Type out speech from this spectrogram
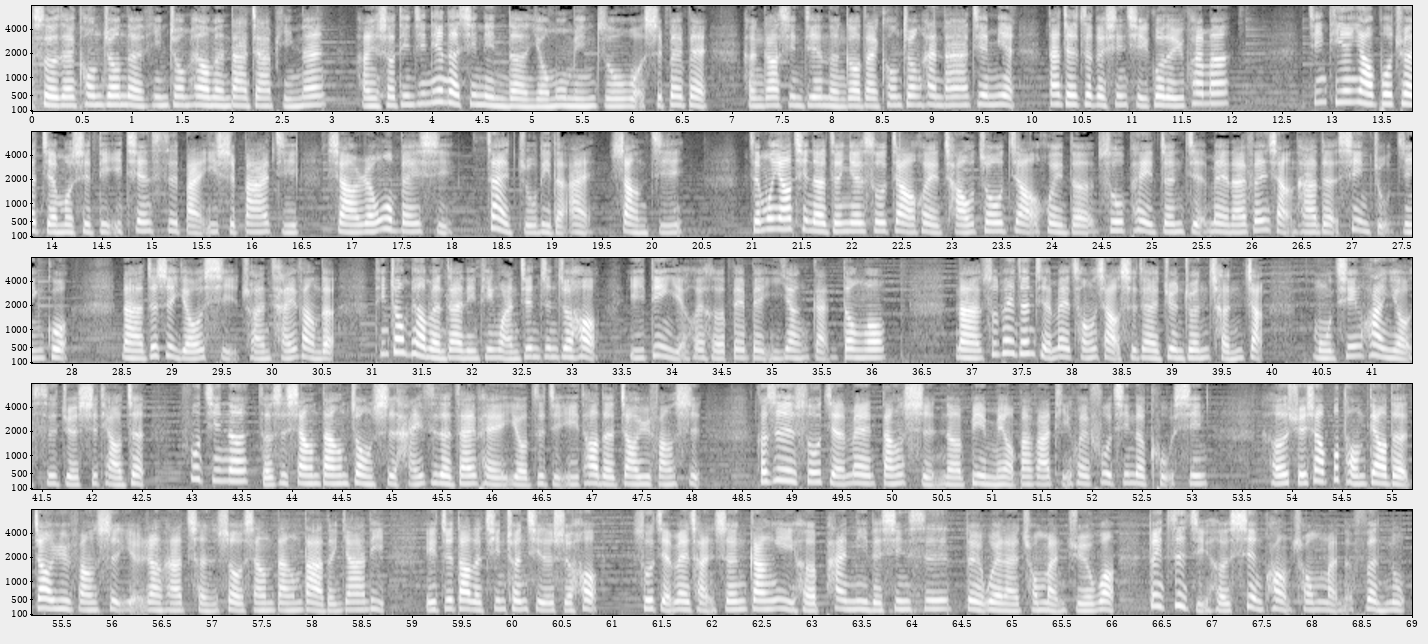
所有在空中的听众朋友们，大家平安，欢迎收听今天的心灵的游牧民族。我是贝贝，很高兴今天能够在空中和大家见面。大家这个星期过得愉快吗？今天要播出的节目是第一千四百一十八集《小人物悲喜，在主里的爱》上集。节目邀请了真耶稣教会潮州教会的苏佩珍姐妹来分享她的信主经过。那这是由喜传采访的，听众朋友们在聆听完见证之后，一定也会和贝贝一样感动哦。那苏佩珍姐妹从小是在眷村成长，母亲患有思觉失调症，父亲呢则是相当重视孩子的栽培，有自己一套的教育方式。可是苏姐妹当时呢，并没有办法体会父亲的苦心。和学校不同调的教育方式，也让她承受相当大的压力。一直到了青春期的时候，苏姐妹产生刚毅和叛逆的心思，对未来充满绝望，对自己和现况充满了愤怒。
